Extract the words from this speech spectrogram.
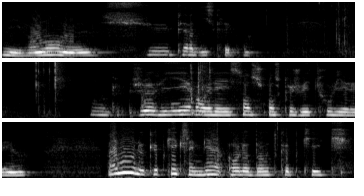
Il est vraiment euh, super discret, quoi. Donc, je vire. Ouais, l'essence, je pense que je vais tout virer. Hein. Ah non, le cupcake, j'aime bien. All About Cupcake.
